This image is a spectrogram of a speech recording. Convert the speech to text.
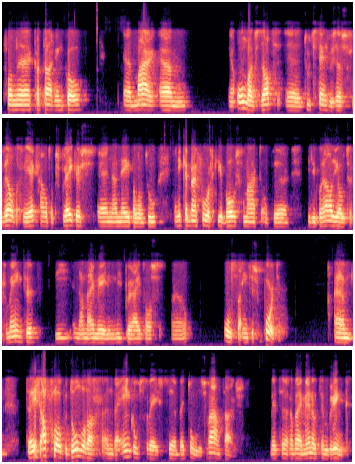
van Qatar en co. maar um, ja, ondanks dat uh, doet Stentus dus geweldig werk, haalt ook sprekers uh, naar Nederland toe. En ik heb mij vorige keer boos gemaakt op uh, de liberaal-Joodse gemeente, die naar mijn mening niet bereid was ons daarin te supporten. Um, er is afgelopen donderdag een bijeenkomst geweest bij Ton de Zwaan thuis. Met Rabbi Menno ten Brink,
